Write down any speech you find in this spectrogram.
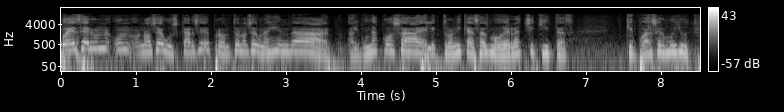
puede ser un, un, no sé, buscarse de pronto, no sé, una agenda, alguna cosa electrónica de esas modernas chiquitas que pueda ser muy útil,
